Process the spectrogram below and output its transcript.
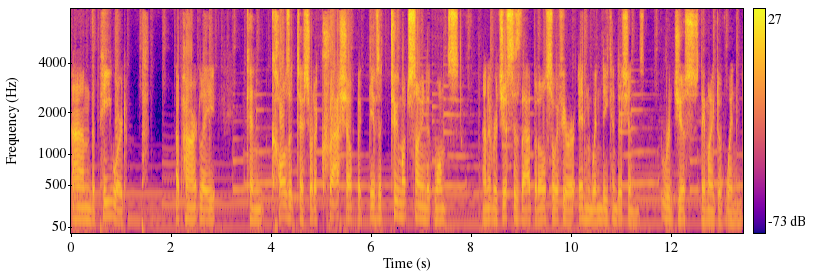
and the P word, apparently can cause it to sort of crash up. It gives it too much sound at once and it reduces that, but also if you're in windy conditions, reduce the amount of wind.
